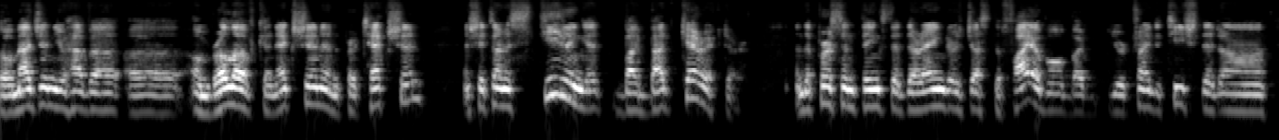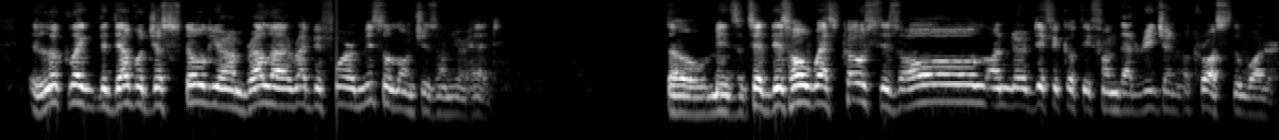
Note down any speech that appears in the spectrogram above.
So imagine you have a, a umbrella of connection and protection and shaitan is stealing it by bad character. And the person thinks that their anger is justifiable but you're trying to teach that uh, it looked like the devil just stole your umbrella right before a missile launches on your head. So means it said this whole west coast is all under difficulty from that region across the water.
